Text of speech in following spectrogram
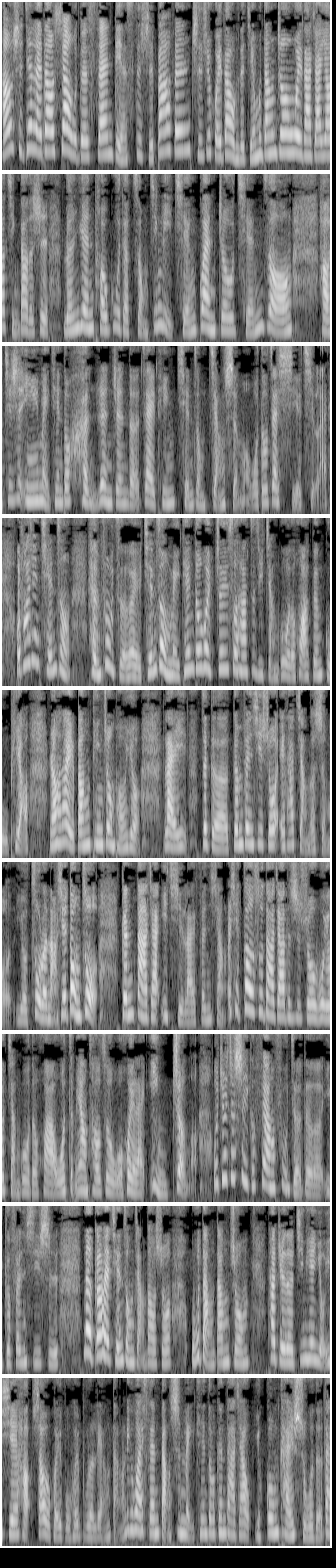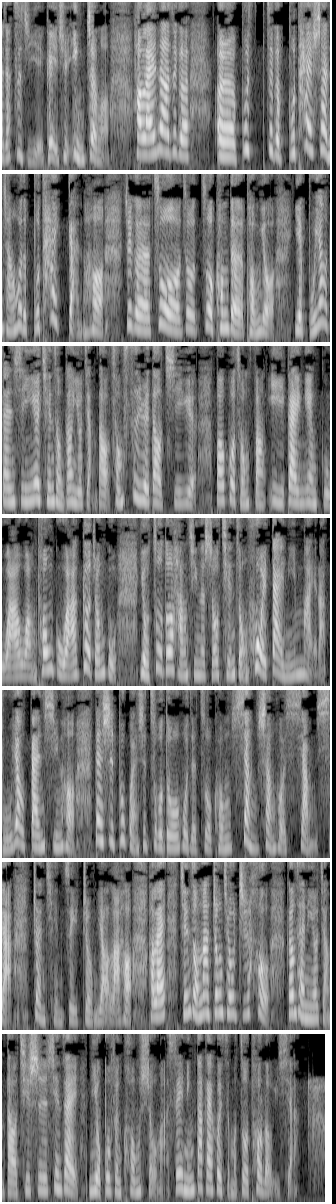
好，时间来到下午的三点四十八分，持续回到我们的节目当中，为大家邀请到的是轮源投顾的总经理钱冠洲钱总。好，其实莹莹每天都很认真的在听钱总讲什么，我都在写起来。我发现钱总很负责诶，钱总每天都会追溯他自己讲过的话跟股票，然后他也帮听众朋友来这个跟分析说，诶，他讲了什么，有做了哪些动作，跟大家一起来分享，而且告诉大家的是说我有讲过。的话，我怎么样操作，我会来印证哦。我觉得这是一个非常负责的一个分析师。那刚才钱总讲到说，五档当中，他觉得今天有一些好稍微回补，回补了两档，另外三档是每天都跟大家有公开说的，大家自己也可以去印证哦。好，来，那这个呃不。这个不太擅长或者不太敢哈，这个做做做空的朋友也不要担心，因为钱总刚有讲到，从四月到七月，包括从防疫概念股啊、网通股啊各种股有做多行情的时候，钱总会带你买啦，不要担心哈。但是不管是做多或者做空，向上或向下赚钱最重要啦哈。好来，钱总，那中秋之后，刚才你有讲到，其实现在你有部分空手嘛，所以您大概会怎么做？透露一下。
